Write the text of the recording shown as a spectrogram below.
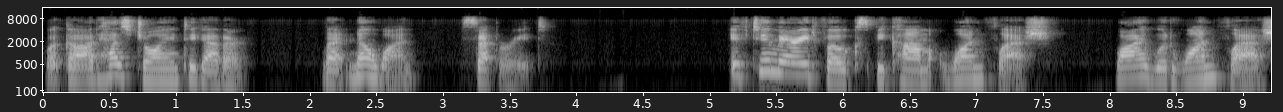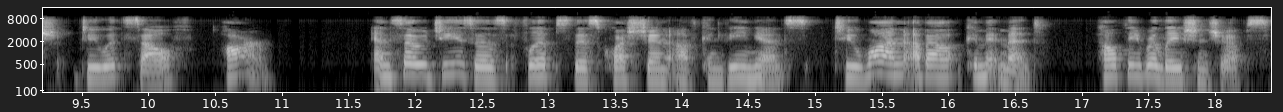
what God has joined together, let no one separate. If two married folks become one flesh, why would one flesh do itself harm? And so Jesus flips this question of convenience to one about commitment, healthy relationships,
